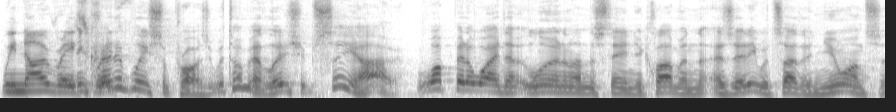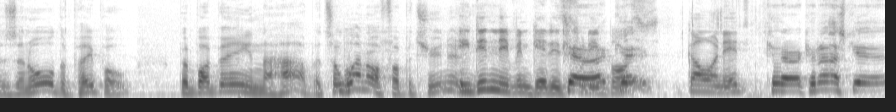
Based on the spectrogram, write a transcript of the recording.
We know Rhyce... Incredibly surprising. We're talking about leadership. CEO. What better way to learn and understand your club and, as Eddie would say, the nuances and all the people but by being in the hub, it's a well, one-off opportunity. He didn't even get his Kara, footy boss. Can, Go on, Ed. Caro, can I ask you,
